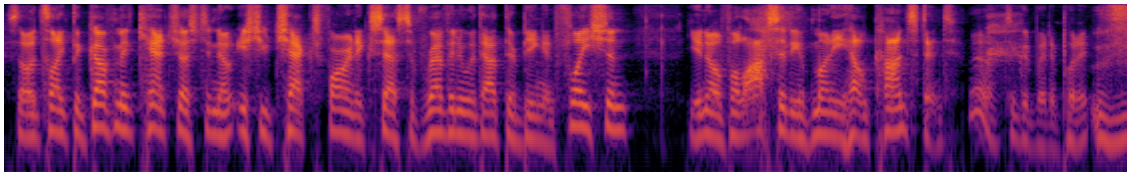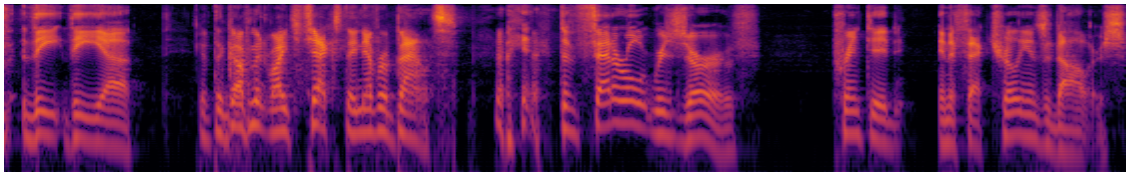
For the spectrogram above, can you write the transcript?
So it's like the government can't just, you know, issue checks far in excess of revenue without there being inflation. You know, velocity of money held constant. Well, that's a good way to put it. The the uh, if the government writes checks, they never bounce. the Federal Reserve printed, in effect, trillions of dollars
